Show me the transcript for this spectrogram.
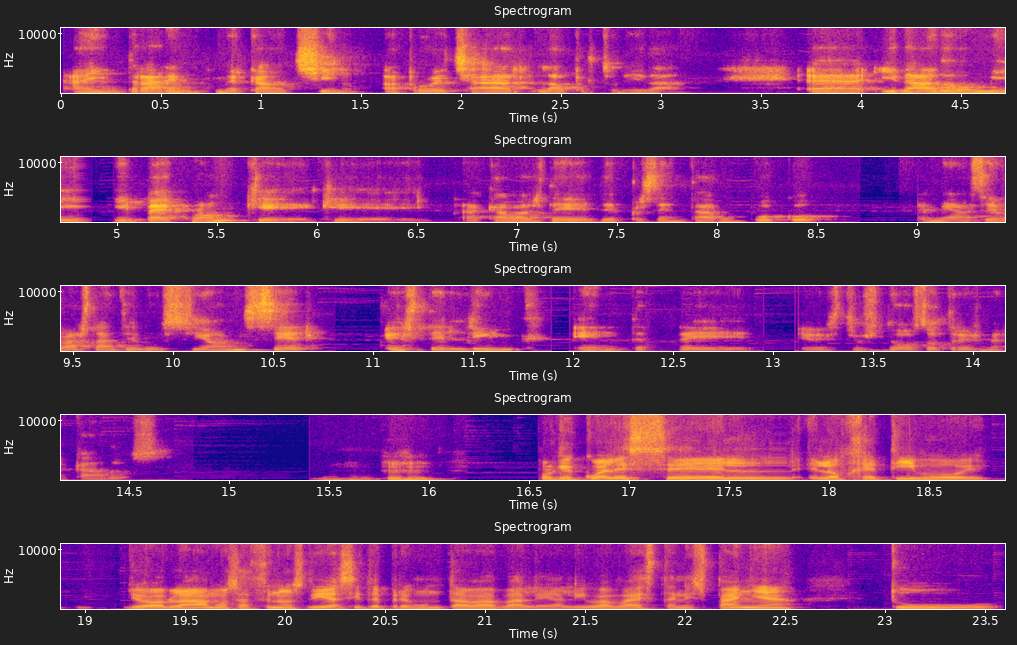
a entrar en el mercado chino, aprovechar la oportunidad. Eh, y dado mi, background que, que acabas de, de, presentar un poco, me hace bastante ilusión ser este link entre estos dos o tres mercados. Porque ¿cuál es el, objetivo? Yo hablábamos hace unos días y te preguntaba, vale, Alibaba está en España, tú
